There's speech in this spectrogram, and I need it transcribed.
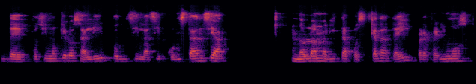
de, pues si no quiero salir, pues si la circunstancia no lo amerita, pues quédate ahí. Preferimos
